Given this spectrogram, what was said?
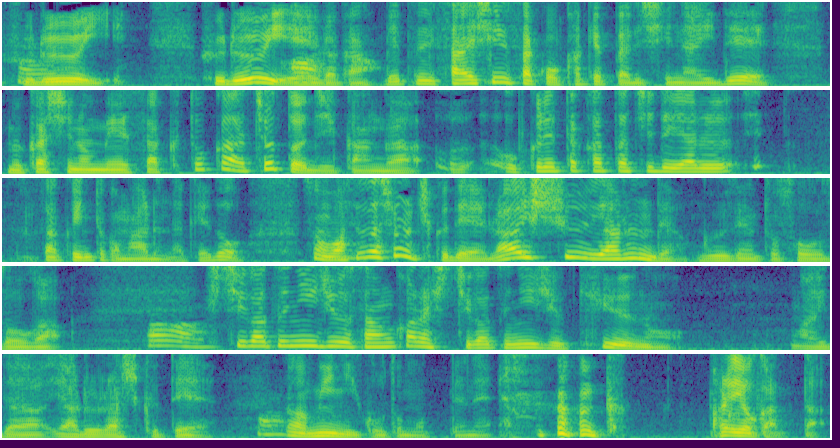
古い、古い映画館。別に最新作をかけたりしないで、昔の名作とか、ちょっと時間がお遅れた形でやる作品とかもあるんだけど、その早稲田松竹で来週やるんだよ、偶然と想像が。うん。7月23から7月29の間やるらしくて、見に行こうと思ってね。なんか、これよかった。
